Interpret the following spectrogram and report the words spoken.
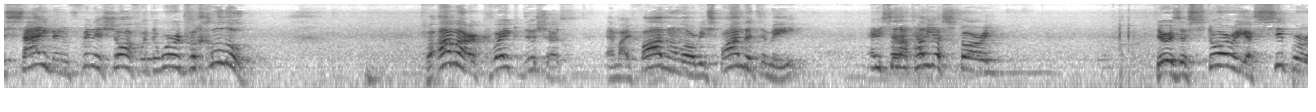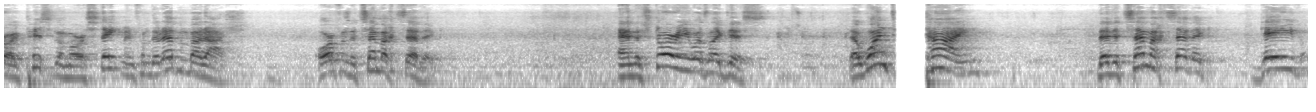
Simon finish off with the word V'chulu. Amar Kvei Kedushas, and my father-in-law responded to me, and he said, I'll tell you a story. There is a story, a sipur or a pisgum or a statement from the Rebbe Barash, or from the Tzemach Tzedek. And the story was like this. That one time, that the Tzemach Tzedek gave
